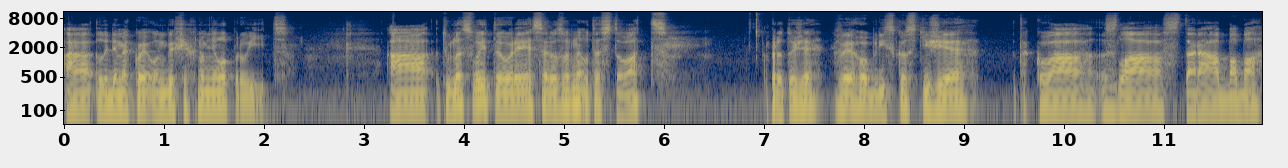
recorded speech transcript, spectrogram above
A lidem, jako je on, by všechno mělo projít. A tuhle svoji teorii se rozhodne otestovat, protože v jeho blízkosti žije taková zlá stará baba,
